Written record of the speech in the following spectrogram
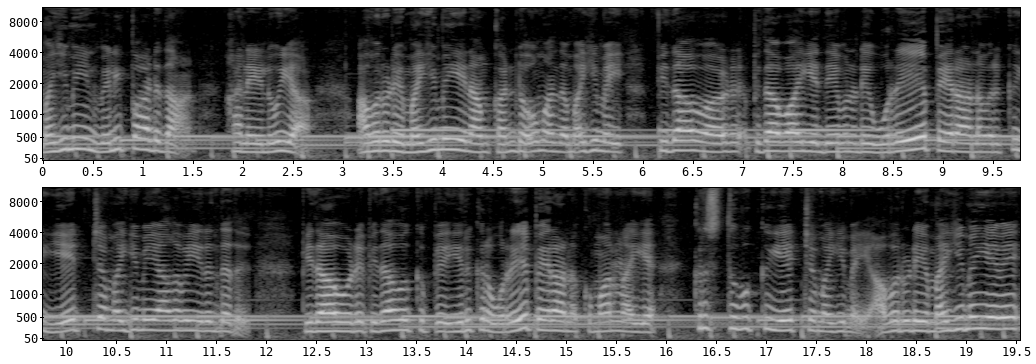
மகிமையின் வெளிப்பாடுதான். ஹலே லூயா அவருடைய மகிமையை நாம் கண்டோம். அந்த மகிமை பிதாவா பிதாவாகிய தேவனுடைய ஒரே பேரானவருக்கு ஏற்ற மகிமையாகவே இருந்தது. பிதாவோட பிதாவுக்கு இருக்கிற ஒரே பேரான குமாரனாகிய கிறிஸ்துவுக்கு ஏற்ற மகிமை அவருடைய மகிமையவே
